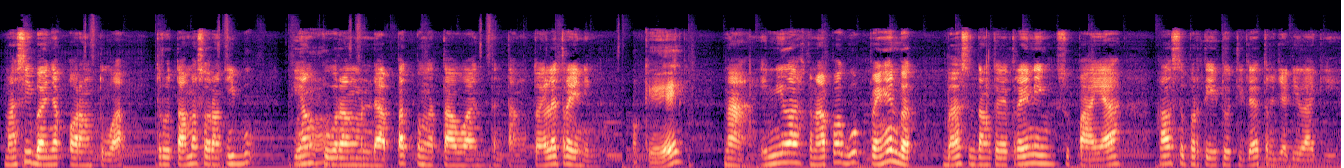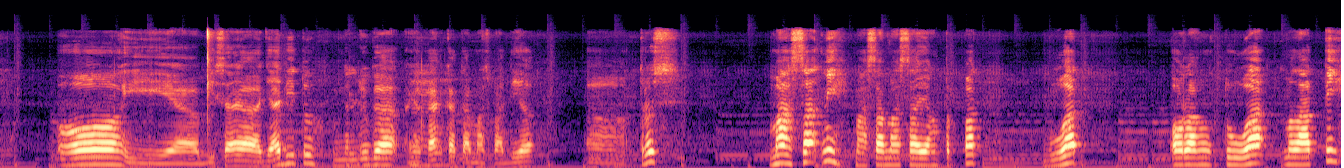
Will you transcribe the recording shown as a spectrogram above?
masih banyak orang tua terutama seorang ibu yang Ah. kurang mendapat pengetahuan tentang toilet training Oke. Nah, inilah kenapa gue pengen bahas tentang toilet training supaya hal seperti itu tidak terjadi lagi. Oh iya bisa jadi tuh bener juga ya Hmm. kan kata Mas Fadil. Eh, terus masa nih masa-masa yang tepat buat orang tua melatih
